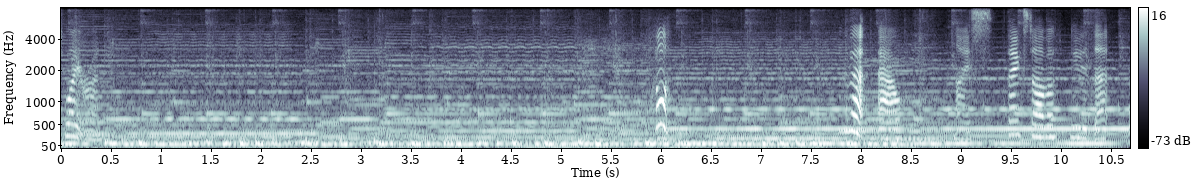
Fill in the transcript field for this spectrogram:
There's Whiterun. Huh. Look at that. Ow. Nice. Thanks, Tava. Needed that.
